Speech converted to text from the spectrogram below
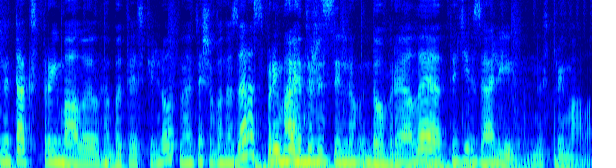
Не так сприймало ЛГБТ спільноту, не те, що воно зараз сприймає дуже сильно добре, але тоді взагалі не сприймало.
